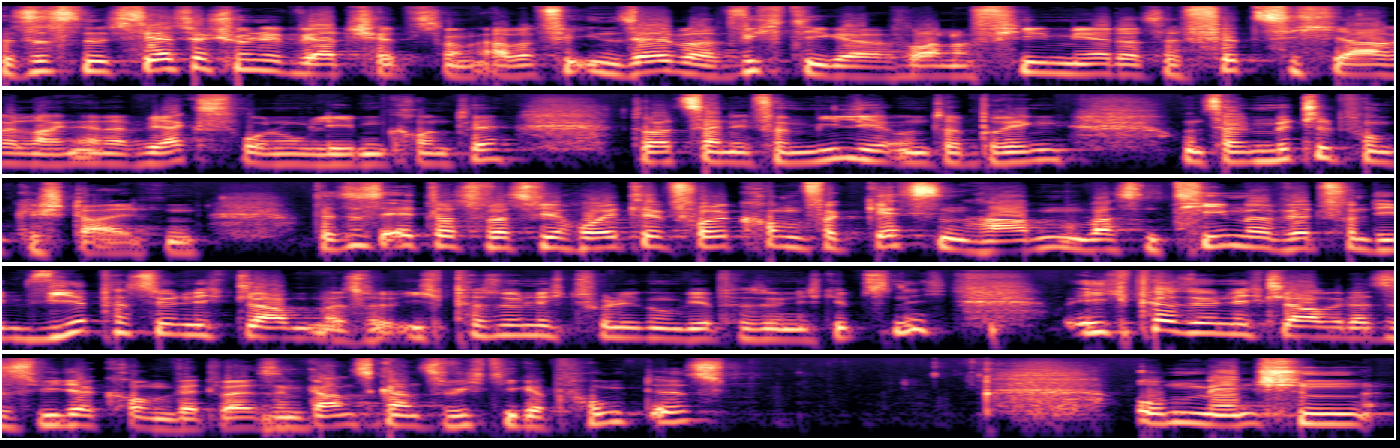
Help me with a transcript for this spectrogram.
Das ist eine sehr, sehr schöne Wertschätzung, aber für ihn selber wichtiger war noch viel mehr, dass er 40 Jahre lang in einer Werkswohnung leben konnte, dort seine Familie unterbringen und seinen Mittelpunkt gestalten. Das ist etwas, was wir heute vollkommen vergessen haben und was ein Thema wird, von dem wir persönlich glauben, also ich persönlich, Entschuldigung, wir persönlich gibt es nicht. Ich persönlich glaube, dass es wiederkommen wird, weil es ein ganz, ganz wichtiger Punkt ist, um Menschen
